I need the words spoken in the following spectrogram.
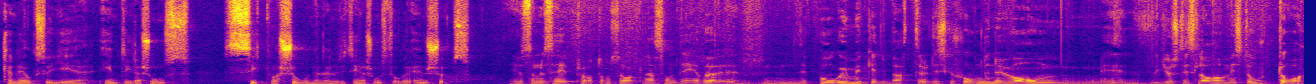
kan det också ge integrationssituationen eller integrationsfrågor en skjuts. Just som du säger, prata om sakerna som det är. Det pågår ju mycket debatter och diskussioner nu om just islam i stort då,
